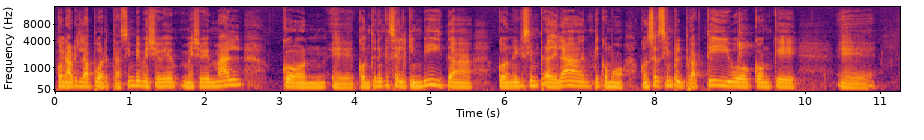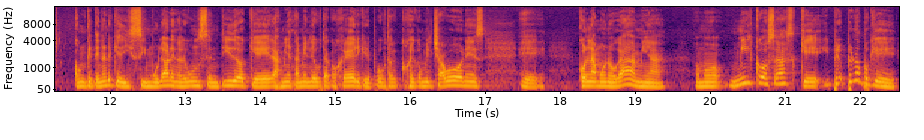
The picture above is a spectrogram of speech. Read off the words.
con abrir la puerta. Siempre me llevé, me llevé mal con, eh, con tener que ser el que invita, con ir siempre adelante, como con ser siempre el proactivo, con que. eh, con que tener que disimular en algún sentido que a las mías también le gusta coger y que le gusta coger con mil chabones, eh, con la monogamia, como mil cosas que, pero, pero no porque,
